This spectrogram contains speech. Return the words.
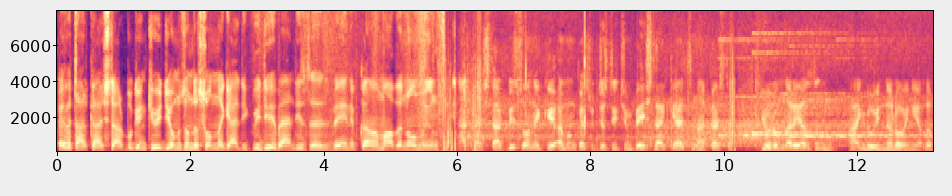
Evet arkadaşlar bugünkü videomuzun da sonuna geldik. Videoyu beğendiyseniz beğenip kanalıma abone olmayı unutmayın arkadaşlar. Bir sonraki Among Us videosu için 5 like gelsin arkadaşlar. Yorumlara yazın hangi oyunları oynayalım.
